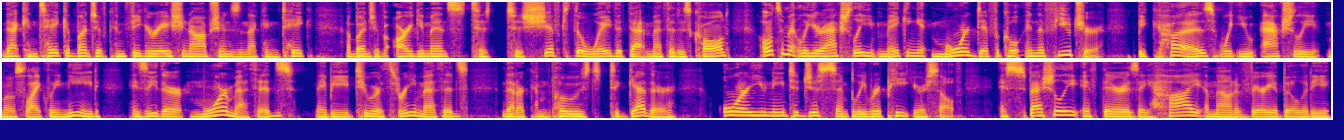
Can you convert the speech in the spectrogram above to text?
that can take a bunch of configuration options and that can take a bunch of arguments to, to shift the way that that method is called, ultimately you're actually making it more difficult in the future because what you actually most likely need is either more methods, maybe two or three methods that are composed together, or you need to just simply repeat yourself, especially if there is a high amount of variability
